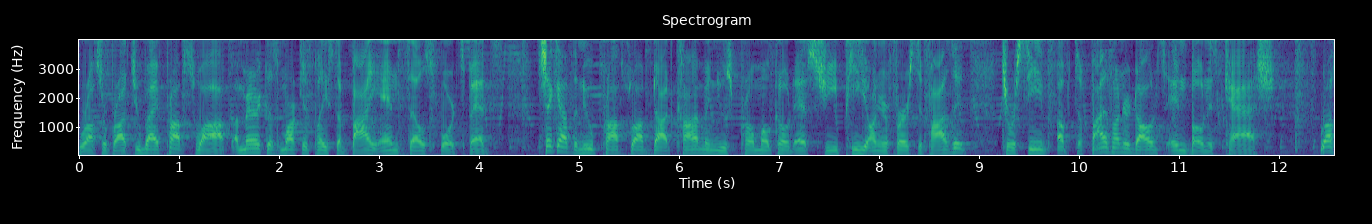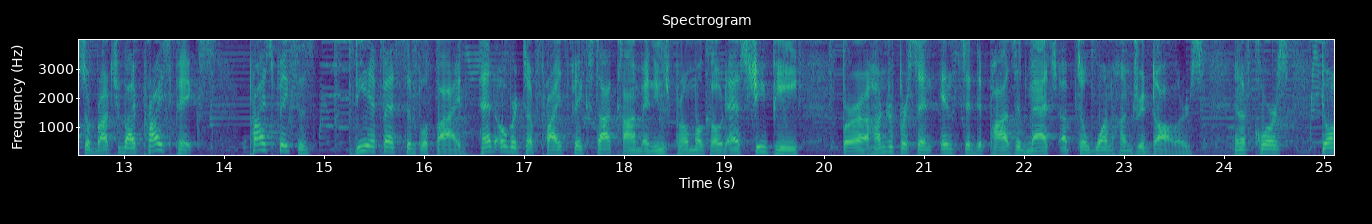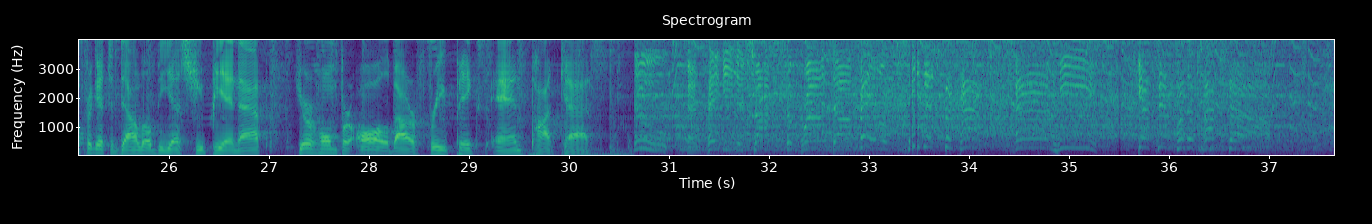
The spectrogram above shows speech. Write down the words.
We're also brought to you by PropSwap, America's marketplace to buy and sell sports bets. Check out the new PropSwap.com and use promo code SGP on your first deposit to receive up to $500 in bonus cash. We're also brought to you by Prize Picks. Prize Picks is DFS simplified. Head over to prizepicks.com and use promo code SGP for a 100% instant deposit match up to $100. And of course, don't forget to download the SGPN app, your home for all of our free picks and podcasts. And taking a shot, the ground downfield. He gets the catch, and he gets it for the touchdown.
